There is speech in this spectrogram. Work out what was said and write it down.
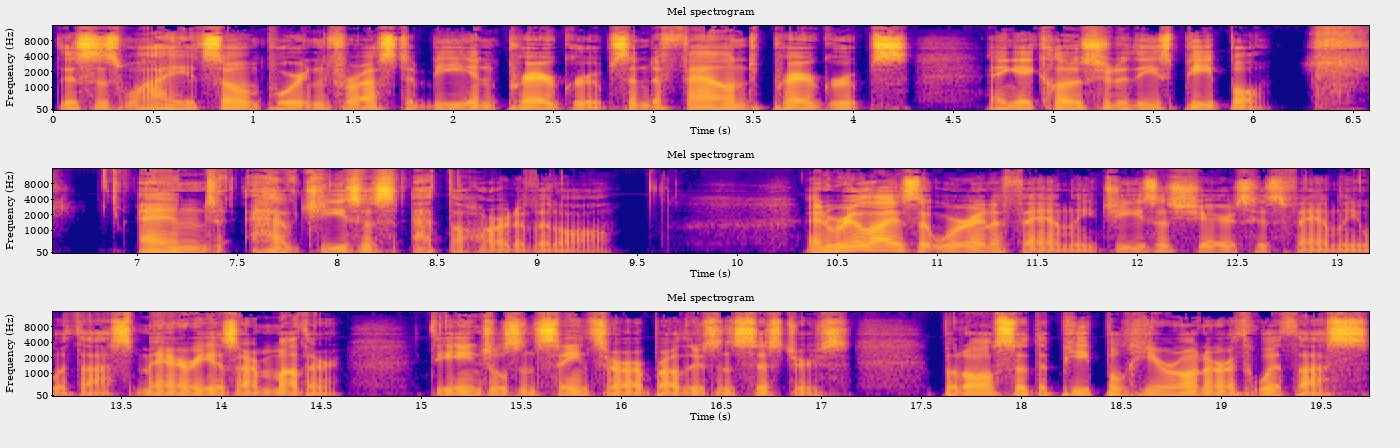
This is why it's so important for us to be in prayer groups and to found prayer groups and get closer to these people and have Jesus at the heart of it all. And realize that we're in a family. Jesus shares his family with us. Mary is our mother. The angels and saints are our brothers and sisters but also the people here on earth with us.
